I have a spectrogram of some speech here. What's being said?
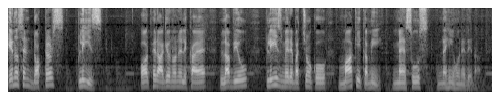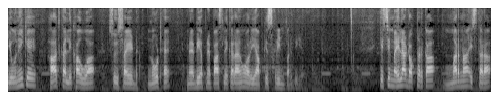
innocent doctors please और फिर आगे उन्होंने लिखा है लव यू प्लीज़ मेरे बच्चों को माँ की कमी महसूस नहीं होने देना। ये उन्हीं के हाथ का लिखा हुआ सुइसाइड नोट है। मैं भी अपने पास लेकर आया हूँ और ये आपकी स्क्रीन पर भी है। किसी महिला डॉक्टर का मरना इस तरह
